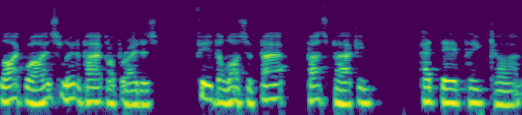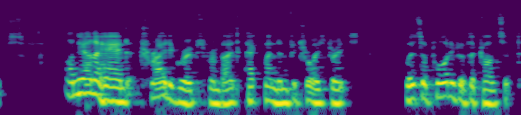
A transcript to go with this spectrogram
Likewise, Luna Park operators feared the loss of bar, bus parking at their peak times. On the other hand, trader groups from both Acland and Fitzroy Streets were supportive of the concert.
